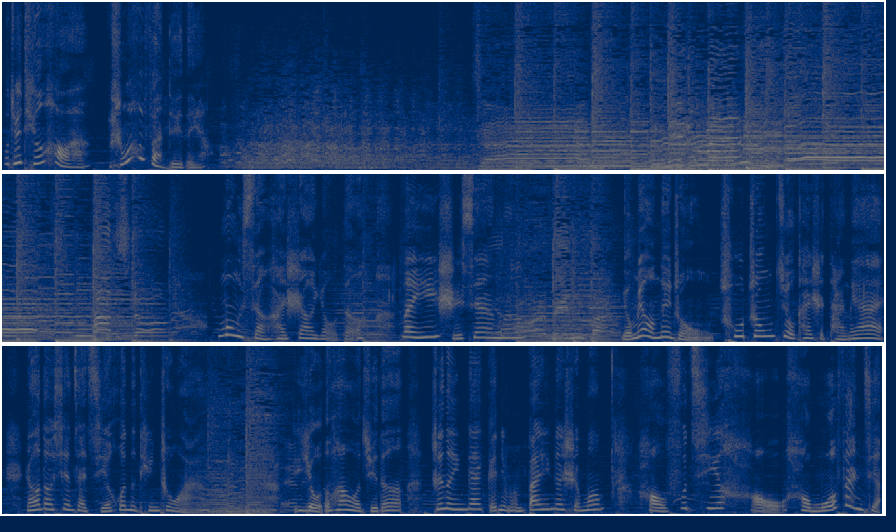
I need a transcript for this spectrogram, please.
我觉得挺好啊，有什么好反对的呀？想还是要有的，万一实现呢？有没有那种初中就开始谈恋爱，然后到现在结婚的听众啊？有的话，我觉得真的应该给你们颁一个什么好夫妻、好好模范奖。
